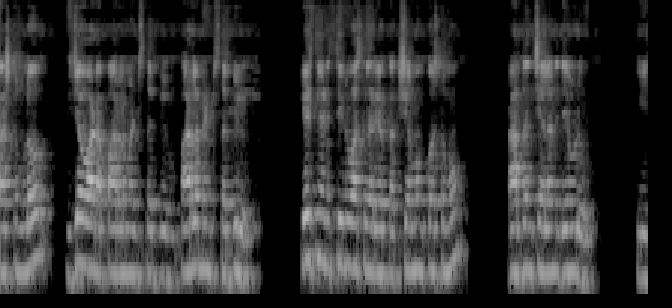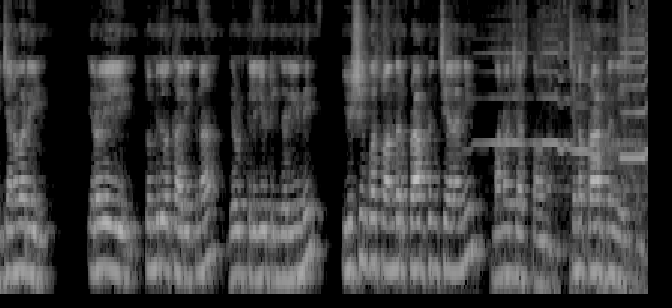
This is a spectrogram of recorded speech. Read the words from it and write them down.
రాష్ట్రంలో విజయవాడ పార్లమెంట్ సభ్యు పార్లమెంట్ సభ్యులు కేసినేని శ్రీనివాస్ గారి యొక్క క్షేమం కోసము ప్రార్థన చేయాలని దేవుడు ఈ జనవరి ఇరవై తొమ్మిదవ తారీఖున దేవుడు తెలియజేయటం జరిగింది. ఈ విషయం కోసం అందరూ ప్రార్థన చేయాలని మనం చేస్తా ఉన్నాం. చిన్న ప్రార్థన చేసుకుందాం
